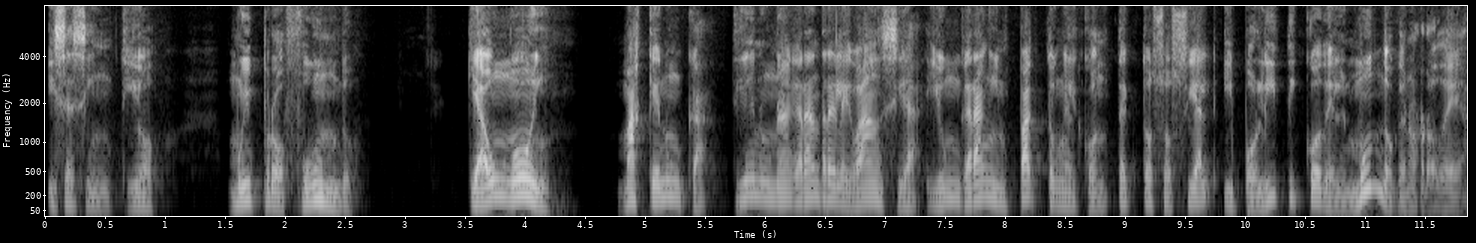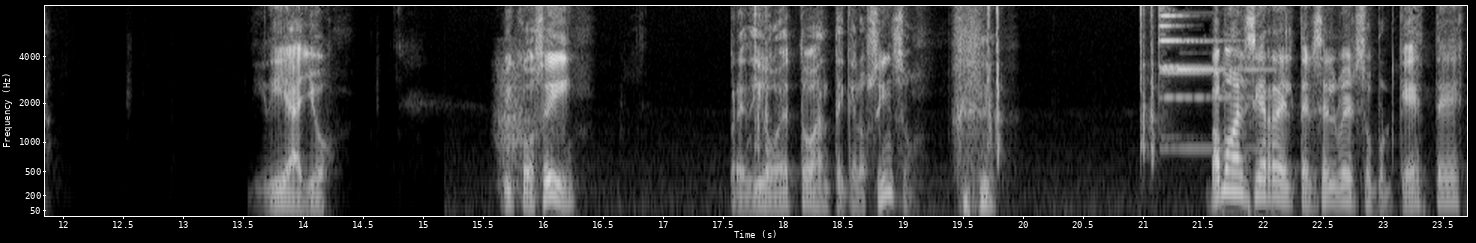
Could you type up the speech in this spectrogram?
y se sintió muy profundo, que aún hoy, más que nunca, tiene una gran relevancia y un gran impacto en el contexto social y político del mundo que nos rodea. Diría yo. Pico sí predijo esto antes que los Simpsons. Vamos al cierre del tercer verso porque este es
